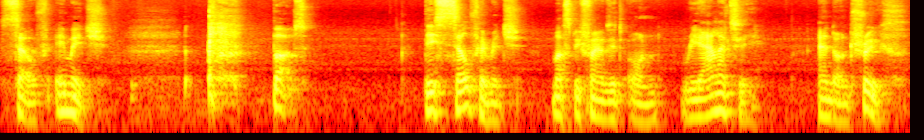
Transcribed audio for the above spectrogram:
self image. but this self image must be founded on reality and on truth.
